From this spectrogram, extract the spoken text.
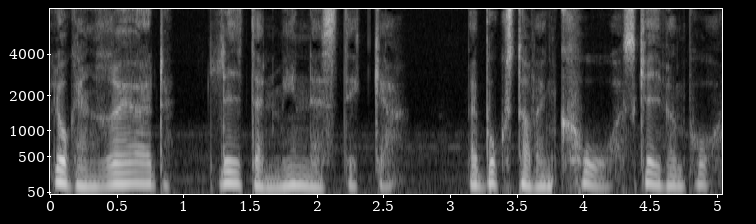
låg en röd liten minnessticka med bokstaven K skriven på.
